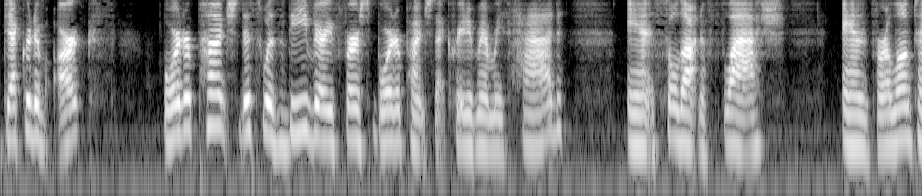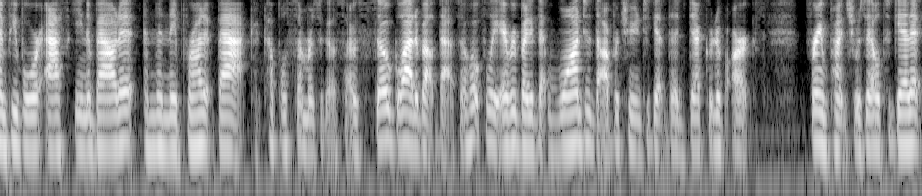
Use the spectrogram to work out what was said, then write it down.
Decorative Arcs border punch. This was the very first border punch that Creative Memories had and it sold out in a flash. And for a long time, people were asking about it. And then they brought it back a couple summers ago. So I was so glad about that. So hopefully everybody that wanted the opportunity to get the decorative arcs frame punch was able to get it.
